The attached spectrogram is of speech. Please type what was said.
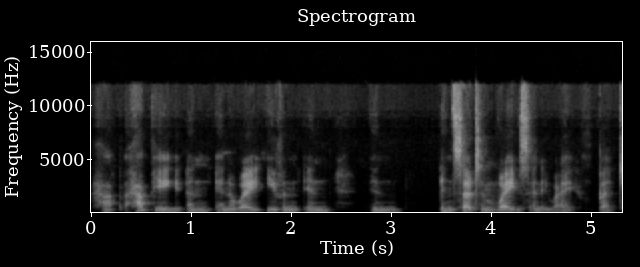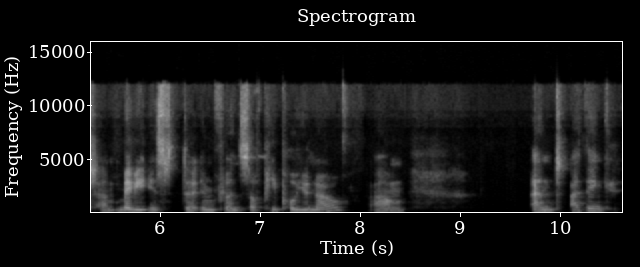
ha- happy, and in a way, even in in in certain ways anyway. But um, maybe it's the influence of people you know. Um, and i think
